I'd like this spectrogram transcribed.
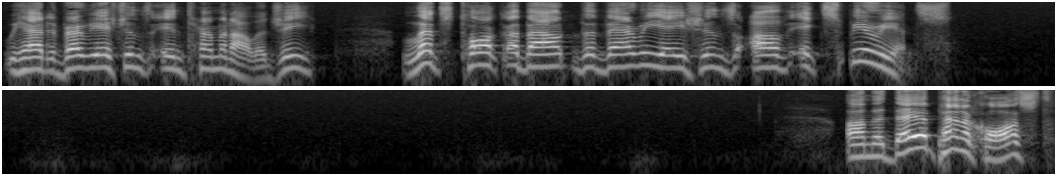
We had variations in terminology. Let's talk about the variations of experience. On the day of Pentecost,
